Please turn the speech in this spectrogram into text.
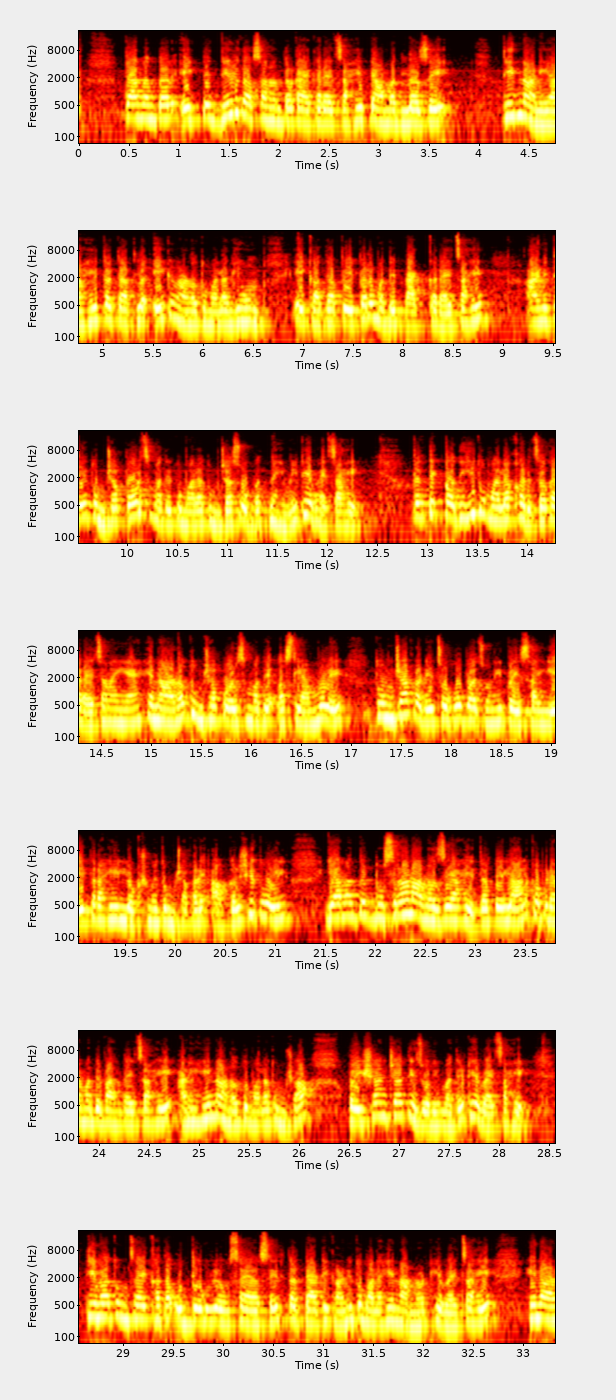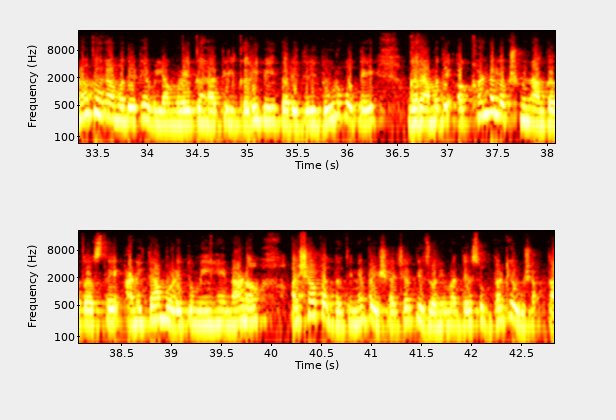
त्यानंतर एक ते दीड तासानंतर काय करायचं आहे? त्यामधलं जे तीन नाणी आहे तर त्यातलं एक नाणं तुम्हाला घेऊन एखाद्या पेपरमध्ये पॅक करायचं आहे. आणि ते तुमच्या पर्समध्ये तुम्हाला तुमच्यासोबत नेहमी ठेवायचं आहे. तर ते कधीही तुम्हाला खर्च करायचा नाही आहे हे नाणं तुमच्या पर्समध्ये असल्यामुळे तुमच्याकडे चोहोबाजूनी पैसा येत राहील लक्ष्मी तुमच्याकडे आकर्षित होईल. यानंतर दुसरं नाणं जे आहे तर ते लाल कपड्यामध्ये बांधायचं आहे आणि हे नाणं तुम्हाला तुमच्या पैशांच्या तिजोरीमध्ये ठेवायचं आहे. किंवा तुमचा एखादा उद्योग व्यवसाय असेल तर त्या ठिकाणी तुम्हाला हे नाणं ठेवायचं आहे. हे नाणं घरामध्ये ठेवल्यामुळे घरातील गरिबी दरिद्री दूर होते. घरामध्ये अखंड लक्ष्मी नांदत असते आणि त्यामुळे तुम्ही हे नाणं अशा पद्धतीने पैशाच्या तिजोरीमध्ये सुद्धा ठेवू शकता.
